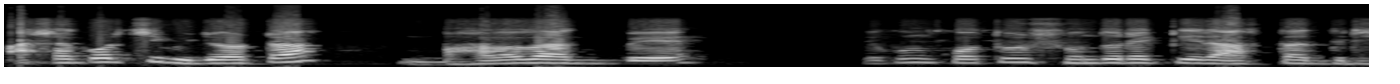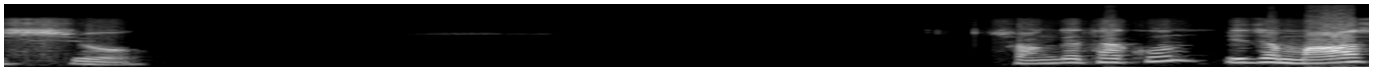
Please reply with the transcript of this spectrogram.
আশা করছি ভিডিওটা ভালো লাগবে। দেখুন কত সুন্দর একটি রাস্তার দৃশ্য। সঙ্গে থাকুন। এই যে মাছ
